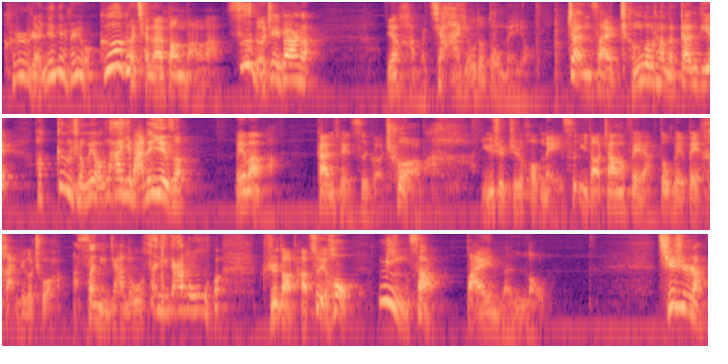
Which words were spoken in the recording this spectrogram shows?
可是人家那边有哥哥前来帮忙啊，自个这边呢，连喊个加油的都没有。站在城楼上的干爹啊，更是没有拉一把的意思。没办法，干脆自个撤吧。于是之后，每次遇到张飞啊，都会被喊这个绰号，“三姓家奴，三姓家奴”，直到他最后命丧白门楼。其实啊，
